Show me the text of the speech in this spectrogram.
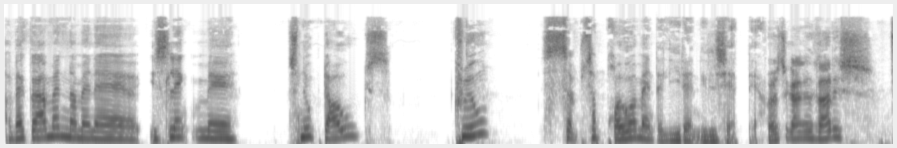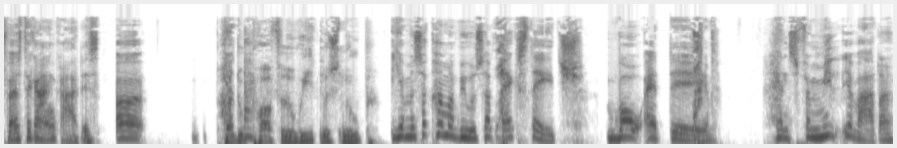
Og hvad gør man, når man er i slæng med Snoop Dogs crew? Så, så prøver man da lige den lille chat der. Første gang er gratis. Første gang gratis. Og Har du Ja. puffet weed med Snoop? Jamen, så kommer vi jo så backstage, hvor at øh, hans familie var der.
